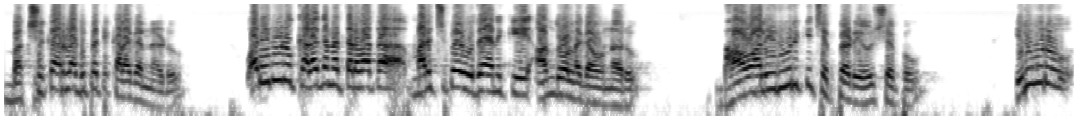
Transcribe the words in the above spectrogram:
భక్ష్యకారుల అధిపతి కలగన్నాడు. వారిరువురు కలగన్న తర్వాత మరచిపోయి ఉదయానికి ఆందోళనగా ఉన్నారు. భావాలు ఇరువురికి చెప్పాడు యోషేపు ఇరువురు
